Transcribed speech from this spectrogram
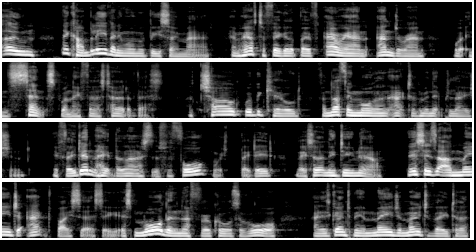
own, they can't believe anyone would be so mad. And we have to figure that both Arianne and Doran were incensed when they first heard of this. A child would be killed for nothing more than an act of manipulation. If they didn't hate the Lannisters before, which they did, they certainly do now. This is a major act by Cersei. It's more than enough for a cause of war, and is going to be a major motivator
